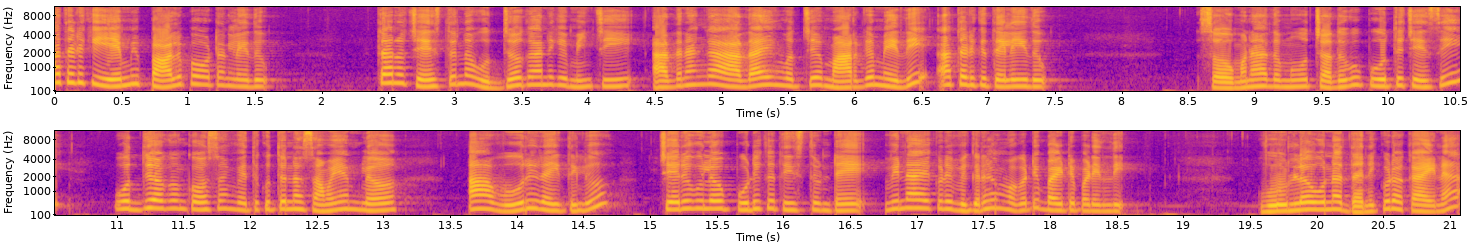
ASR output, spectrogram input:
అతడికి ఏమీ పాలుపోవటం లేదు. తను చేస్తున్న ఉద్యోగానికి మించి అదనంగా ఆదాయం వచ్చే మార్గం ఏది అతడికి తెలియదు. సోమనాథము చదువు పూర్తి చేసి ఉద్యోగం కోసం వెతుకుతున్న సమయంలో ఆ ఊరి రైతులు చెరువులో పుడిక తీస్తుంటే వినాయకుడి విగ్రహం ఒకటి బయటపడింది. ఊళ్ళో ఉన్న ధనికుడు ఒక ఆయన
